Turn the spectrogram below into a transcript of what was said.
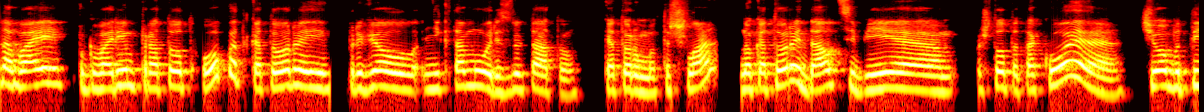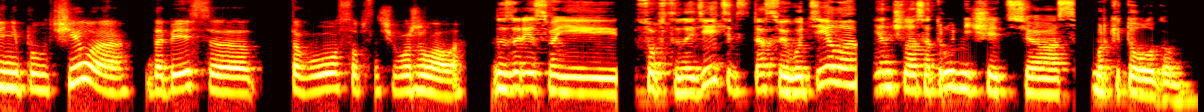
Давай поговорим про тот опыт, который привел не к тому результату, к которому ты шла, но который дал тебе что-то такое, чего бы ты не получила, добейся того, собственно, чего желала. На заре своей собственной деятельности, да, своего дела, я начала сотрудничать а, с маркетологом.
